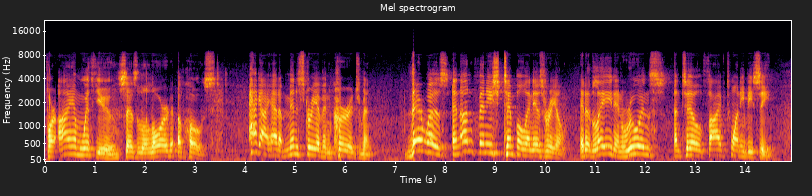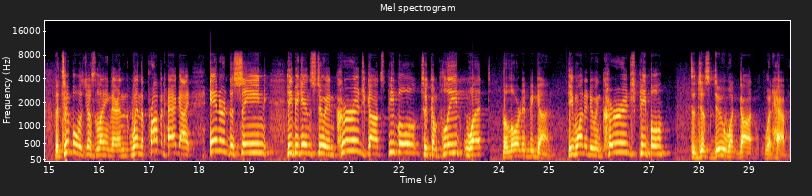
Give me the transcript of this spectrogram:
for I am with you, says the Lord of hosts. Haggai had a ministry of encouragement. There was an unfinished temple in Israel. It had laid in ruins until 520 BC. The temple was just laying there. And when the prophet Haggai entered the scene, he begins to encourage God's people to complete what the Lord had begun. He wanted to encourage people to just do what God would have.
